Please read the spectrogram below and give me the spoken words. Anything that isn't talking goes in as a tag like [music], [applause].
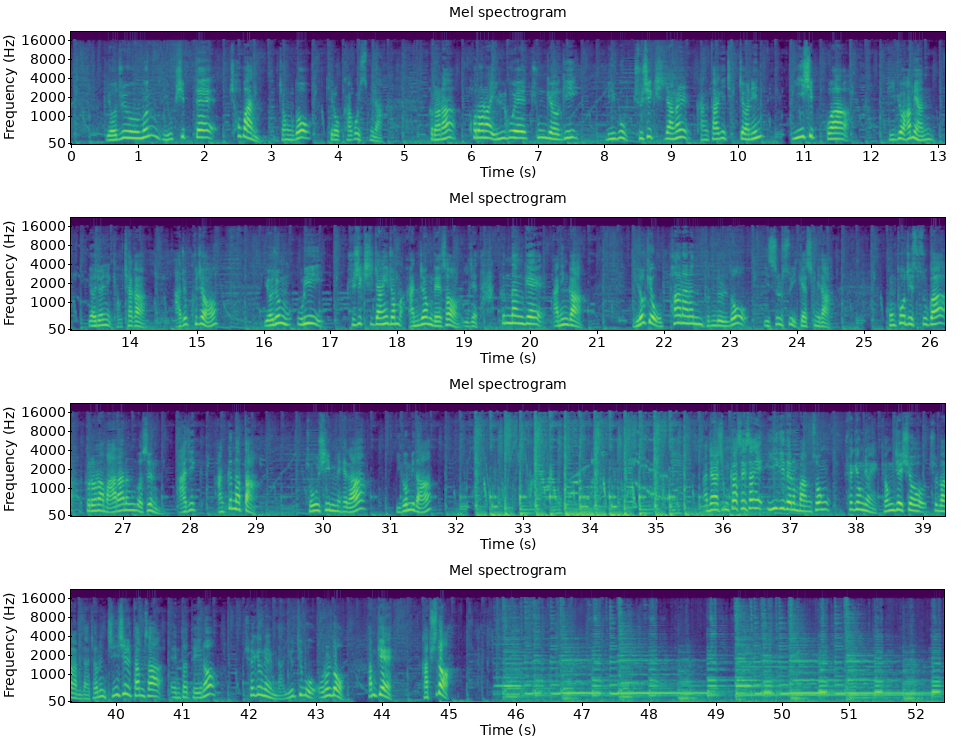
요즘은 60대 초반 정도 기록하고 있습니다. 그러나 코로나19의 충격이 미국 주식 시장을 강타하기 직전인 20과 비교하면 여전히 격차가 아주 크죠. 요즘 우리 주식 시장이 좀 안정돼서 이제 다 끝난 게 아닌가 이렇게 오판하는 분들도 있을 수 있겠습니다. 공포 지수가 그러나 말하는 것은 아직 안 끝났다. 조심해라 이겁니다. 안녕하십니까 세상에 이익이 되는 방송 최경령의 경제쇼 출발합니다. 저는 진실탐사 엔터테이너 최경령입니다. 유튜브 오늘도 함께 갑시다.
